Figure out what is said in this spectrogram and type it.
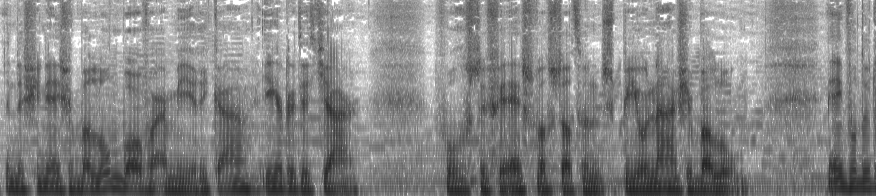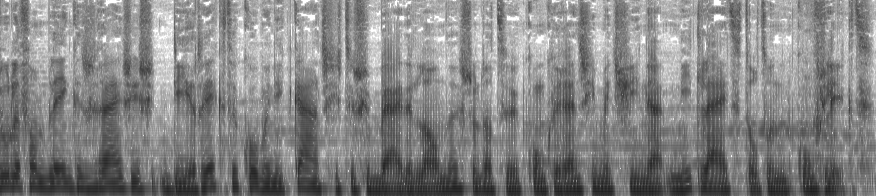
en de Chinese ballon boven Amerika eerder dit jaar. Volgens de VS was dat een spionageballon. Een van de doelen van Blinkens reis is directe communicatie tussen beide landen... zodat de concurrentie met China niet leidt tot een conflict.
